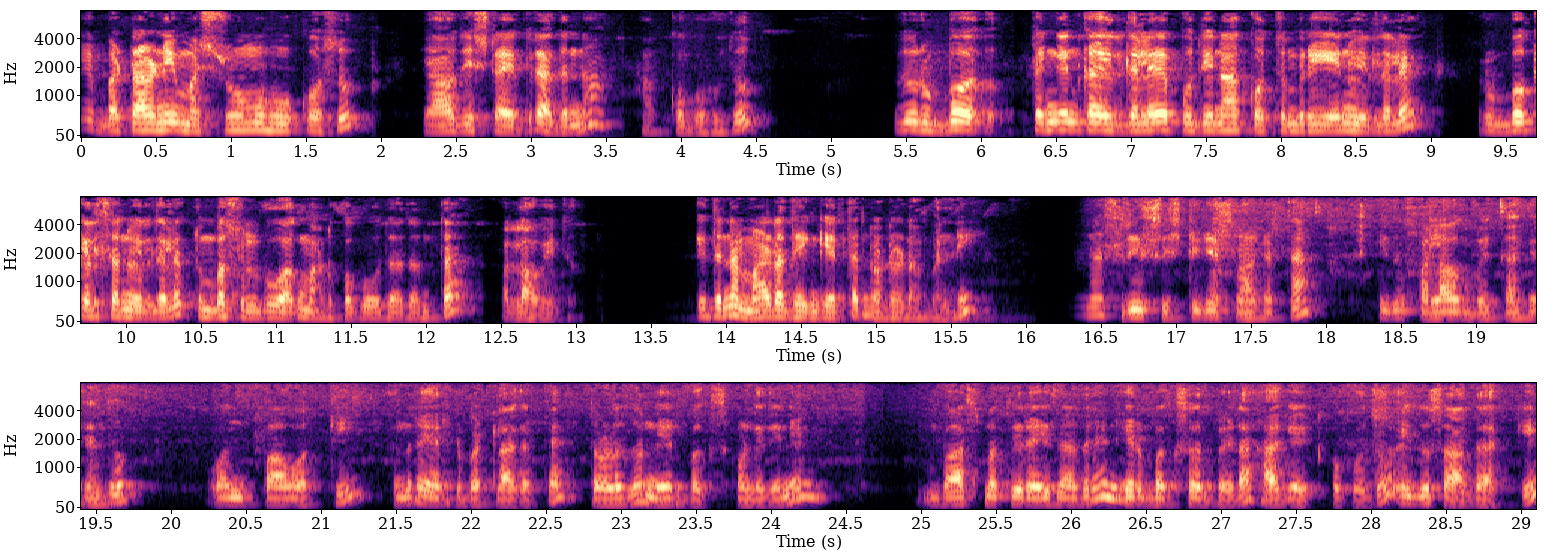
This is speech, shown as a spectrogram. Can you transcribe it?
ಬಟಾಣಿ, ಮಶ್ರೂಮು, ಹೂಕೋಸು ಯಾವ್ದು ಇಷ್ಟ ಇದ್ದರೆ ಅದನ್ನು ಹಾಕ್ಕೋಬಹುದು. ಇದು ರುಬ್ಬೋ ತೆಂಗಿನಕಾಯಿ ಇಲ್ದಲೆ, ಪುದೀನ, ಕೊತ್ತಂಬರಿ ಏನೂ ಇಲ್ದಲೆ, ರುಬ್ಬೋ ಕೆಲಸನೂ ಇಲ್ದಲೆ ತುಂಬ ಸುಲಭವಾಗಿ ಮಾಡ್ಕೋಬಹುದಾದಂಥ ಪಲಾವ್ ಇದು. ಇದನ್ನು ಮಾಡೋದು ಹೆಂಗೆ ಅಂತ ನೋಡೋಣ ಬನ್ನಿ. ಶ್ರೀ ಸೃಷ್ಟಿಗೆ ಸ್ವಾಗತ. ಇದು ಪಲಾವ್ಗೆ ಬೇಕಾಗಿರೋದು ಒಂದು ಪಾವ್ ಅಕ್ಕಿ, ಅಂದರೆ ಎರಡು ಬಟ್ಲಾಗತ್ತೆ ತೊಳೆದು ನೀರು ಬಗ್ಸ್ಕೊಂಡಿದ್ದೀನಿ ಬಾಸ್ಮತಿ ರೈಸ್ ಆದರೆ ನೀರು ಬಗ್ಸೋದು ಬೇಡ, ಹಾಗೆ ಇಟ್ಕೋಬೋದು. ಇದು ಸಾದಾ ಅಕ್ಕಿ.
